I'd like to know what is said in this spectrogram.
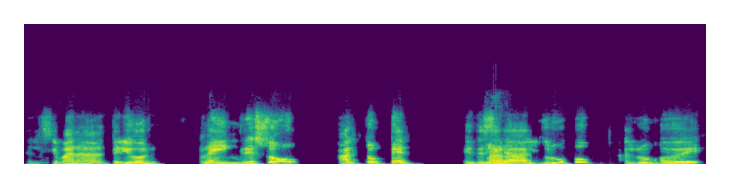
en la semana anterior reingresó al top 10 es decir, claro. al grupo, al grupo de,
